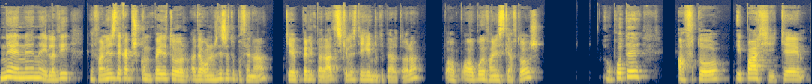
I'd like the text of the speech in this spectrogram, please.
Ναι, ναι, ναι. Δηλαδή, εμφανίζεται κάποιος competitor ανταγωνιστής από το πουθενά και παίρνει πελάτες και λες τι γίνεται εδώ πέρα τώρα, όπου εμφανίστηκε αυτός. Οπότε αυτό υπάρχει και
